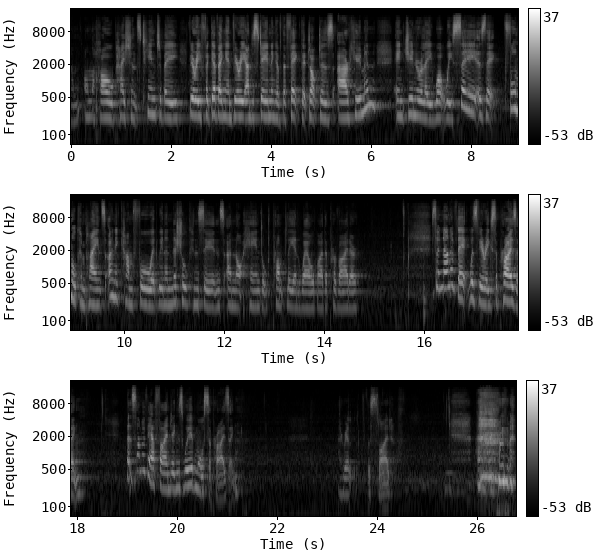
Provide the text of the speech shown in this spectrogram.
Um, on the whole, patients tend to be very forgiving and very understanding of the fact that doctors are human, and generally, what we see is that formal complaints only come forward when initial concerns are not handled promptly and well by the provider. So, none of that was very surprising. But some of our findings were more surprising. I really love this slide. Um,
